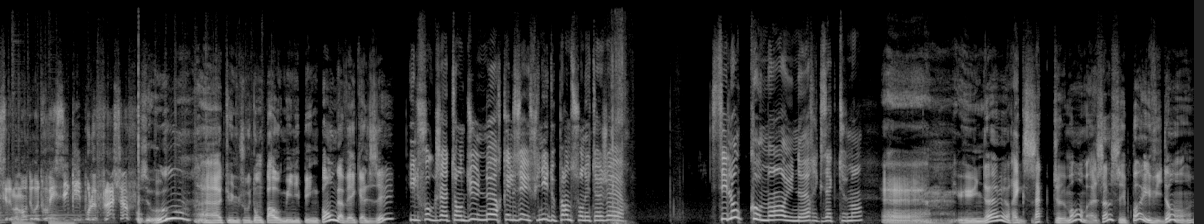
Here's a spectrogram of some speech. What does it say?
C'est le moment de retrouver Ziggy pour le Flash Info. Zou, hein, tu ne joues donc pas au mini ping-pong avec Elzé Il faut que j'attende une heure qu'Elzé ait fini de peindre son étagère. C'est long comment, une heure exactement? Euh, une heure exactement Ben ça, c'est pas évident. hein.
